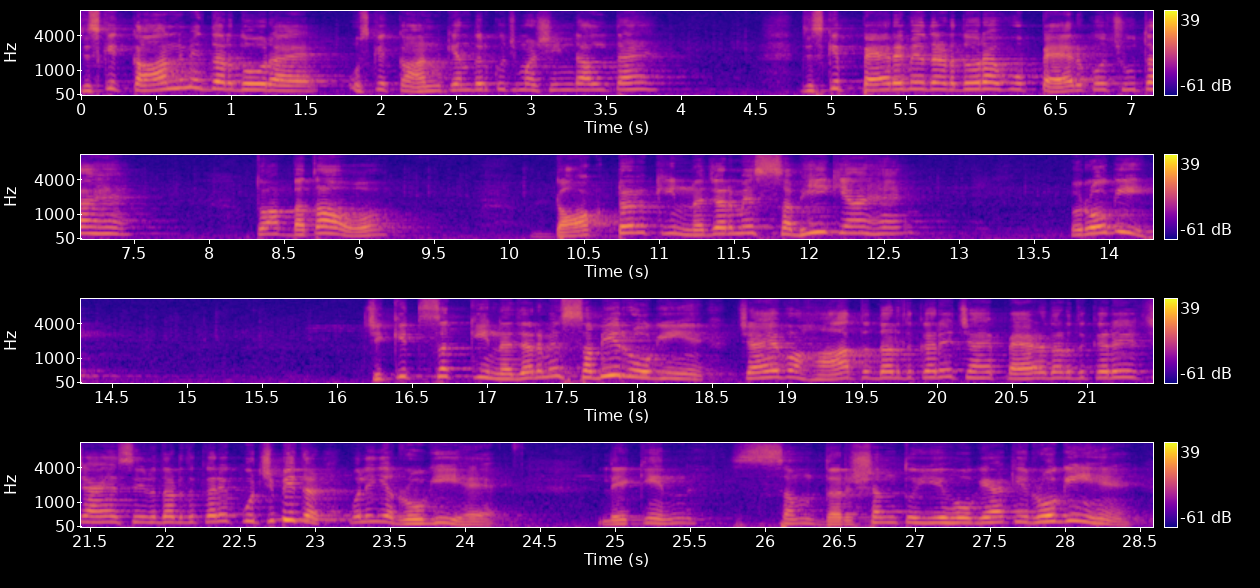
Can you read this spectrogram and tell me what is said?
जिसके कान में दर्द हो रहा है, उसके कान के अंदर कुछ मशीन डालता है। जिसके पैर में दर्द हो रहा है, वो पैर को छूता है। तो आप बताओ, डॉक्टर की नज़र में सभी क्या हैं? रोगी। चिकित्सक की नज़र में सभी रोगी हैं। चाहे वो हाथ दर्द करे, चाहे पैर दर्द करे, चाहे सिर दर्द करे, कुछ भी दर्द, बोले ये रोगी है। लेकिन समदर्शन तो ये हो गया कि रोगी हैं।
